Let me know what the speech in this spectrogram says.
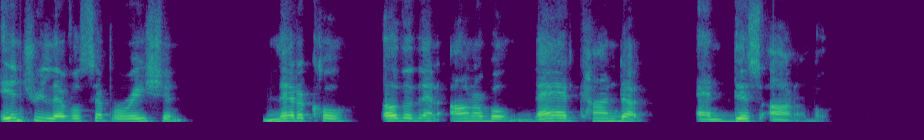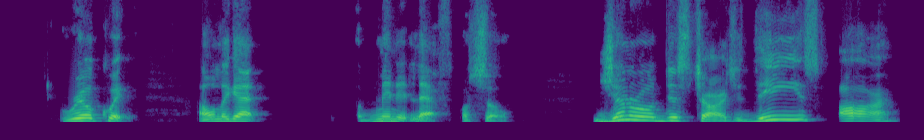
entry level separation, medical, other than honorable, bad conduct, and dishonorable. Real quick, I only got a minute left or so. General discharge. These are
